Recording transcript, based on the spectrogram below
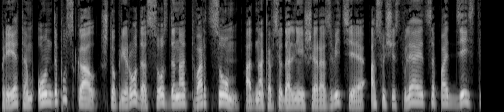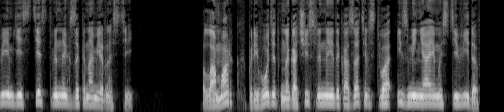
При этом он допускал, что природа создана Творцом, однако все дальнейшее развитие осуществляется под действием естественных закономерностей. Ламарк приводит многочисленные доказательства изменяемости видов.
